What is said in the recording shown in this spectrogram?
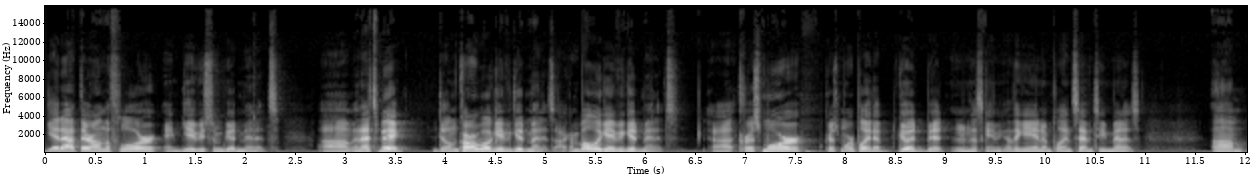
get out there on the floor and give you some good minutes, um, and that's big. Dylan Cardwell gave you good minutes. Akingbola gave you good minutes. Uh, Chris Moore, Chris Moore played a good bit in this game. I think he ended up playing 17 minutes. Um,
